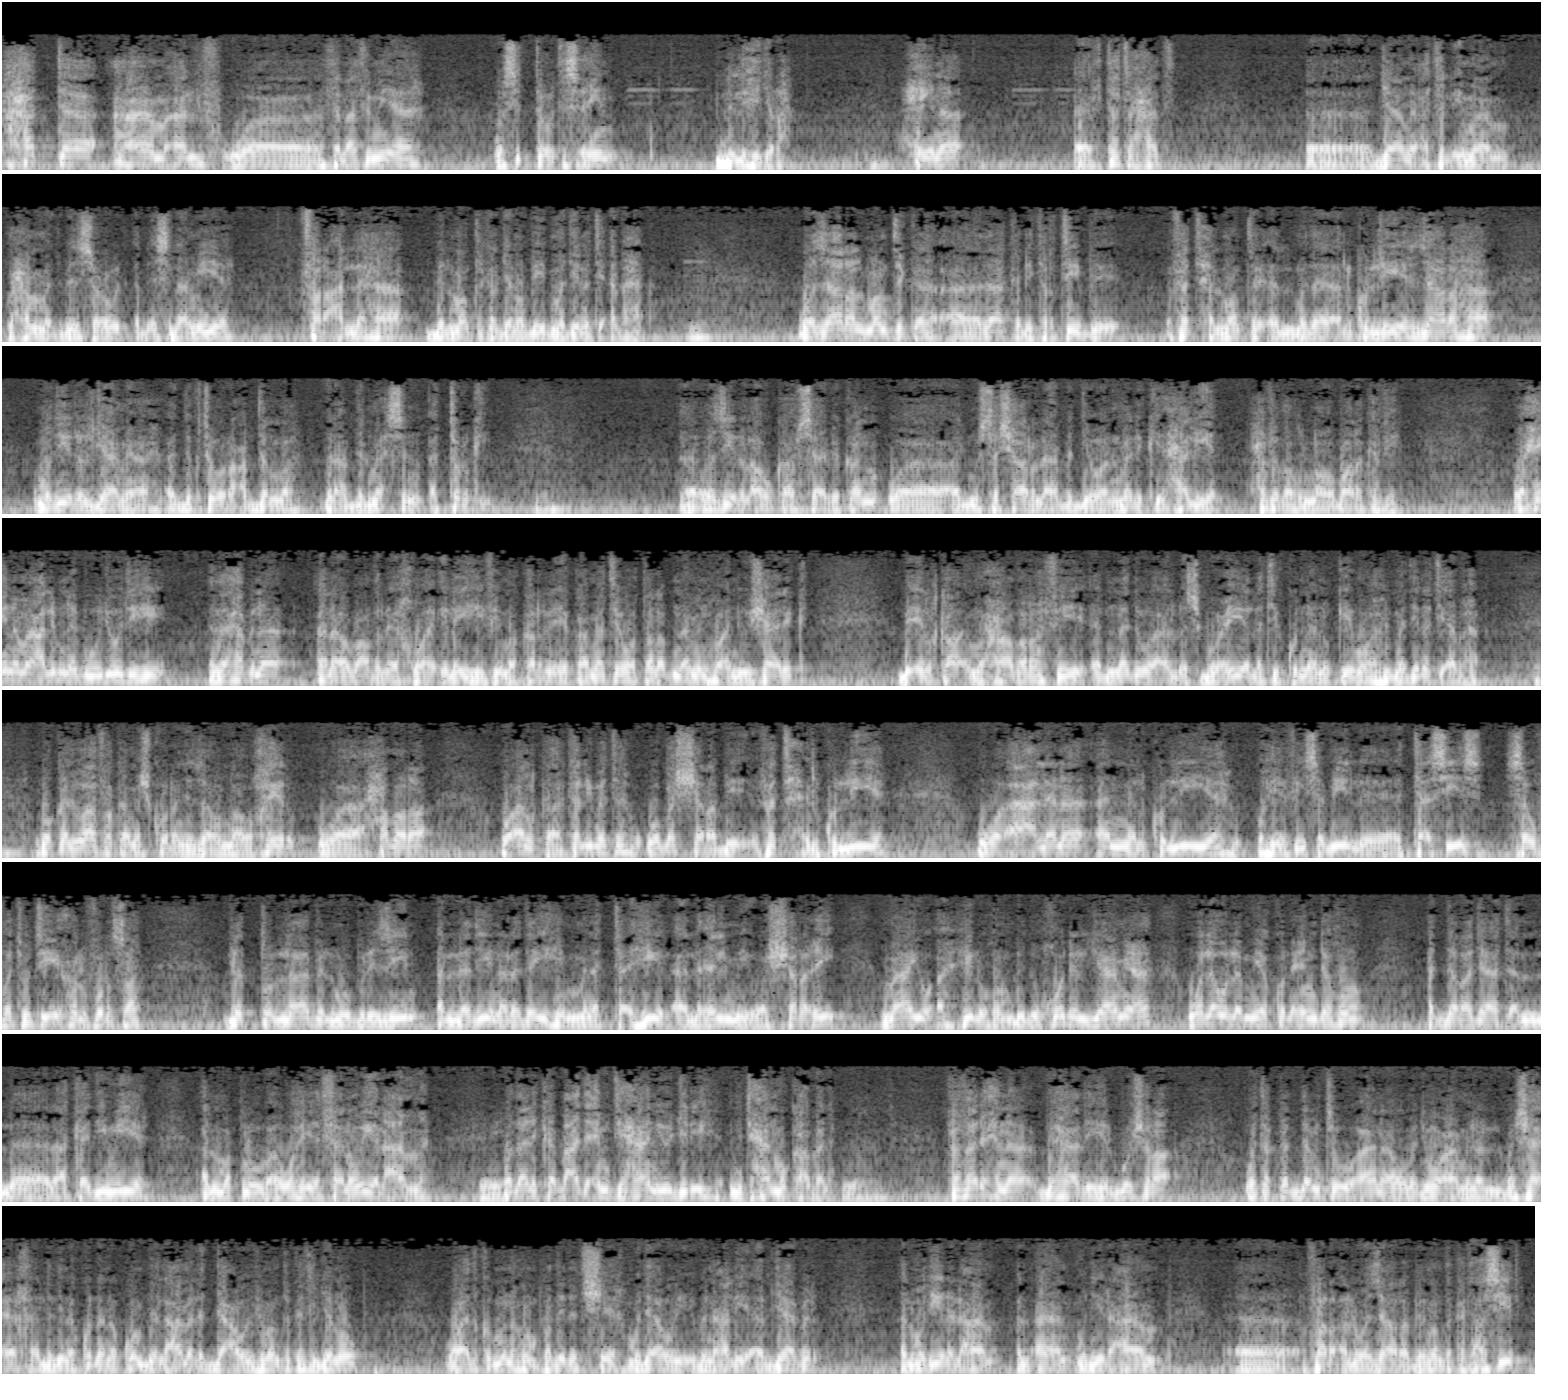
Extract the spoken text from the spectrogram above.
حتى عام 1396 للهجرة حين افتتحت آه، جامعة الإمام محمد بن سعود الإسلامية فرعا لها بالمنطقة الجنوبية بمدينة أبها. وزار المنطقة ذاك لترتيب فتح المنطقة الكلية زارها مدير الجامعة الدكتور عبد الله بن عبد المحسن التركي. آه، وزير الأوقاف سابقا والمستشار الآن بالديوان الملكي حاليا. حفظه الله وبارك فيه. وحينما علمنا بوجوده ذهبنا أنا وبعض الإخوة إليه في مقر إقامته وطلبنا منه أن يشارك بإلقاء محاضرة في الندوة الأسبوعية التي كنا نقيمها في مدينة أبها. وقد وافق مشكورا جزاه الله خير وحضر وألقى كلمته وبشر بفتح الكلية وأعلن أن الكلية وهي في سبيل التأسيس سوف تتيح الفرصة للطلاب المبرزين الذين لديهم من التأهيل العلمي والشرعي ما يؤهلهم لدخول الجامعة ولو لم يكن عندهم الدرجات الأكاديمية المطلوبة وهي الثانوية العامة. وذلك بعد امتحان يجريه امتحان مقابلة. ففرحنا بهذه البشرى وتقدمت أنا ومجموعة من المشايخ الذين كنا نقوم بالعمل الدعوي في منطقة الجنوب وأذكر منهم فضيلة الشيخ مداوي بن علي الجابر المدير العام الآن مدير عام آه، فرع الوزارة بمنطقة عسير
